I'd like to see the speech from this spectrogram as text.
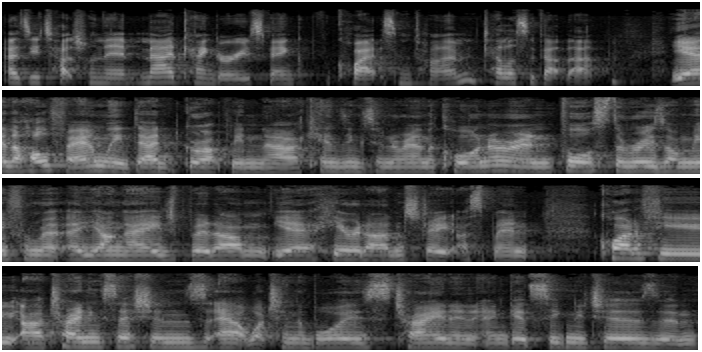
As you touched on there, Mad Kangaroos fan for quite some time. Tell us about that. Yeah, the whole family. Dad grew up in uh, Kensington around the corner and forced the Roos on me from a, a young age. But um, yeah, here at Arden Street, I spent quite a few uh, training sessions out watching the boys train and, and get signatures and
